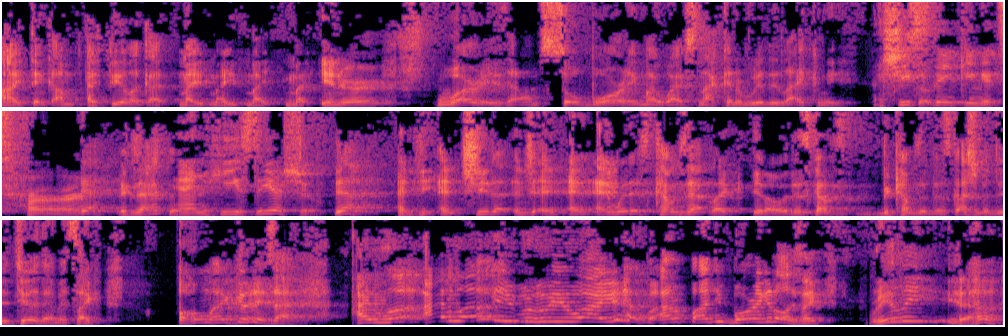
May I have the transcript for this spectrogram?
I think I'm, I feel like I, my, my, my, my inner worry is that I'm so boring, my wife's not going to really like me. She's so, thinking it's her. Yeah, exactly. And he's the issue. Yeah. And he, and she, and, and, and when this comes out, like, you know, this comes, becomes a discussion between the two of them, it's like, oh my goodness, I, I love, I love you for who you are. You know, I don't find you boring at all. He's like, really? You know,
